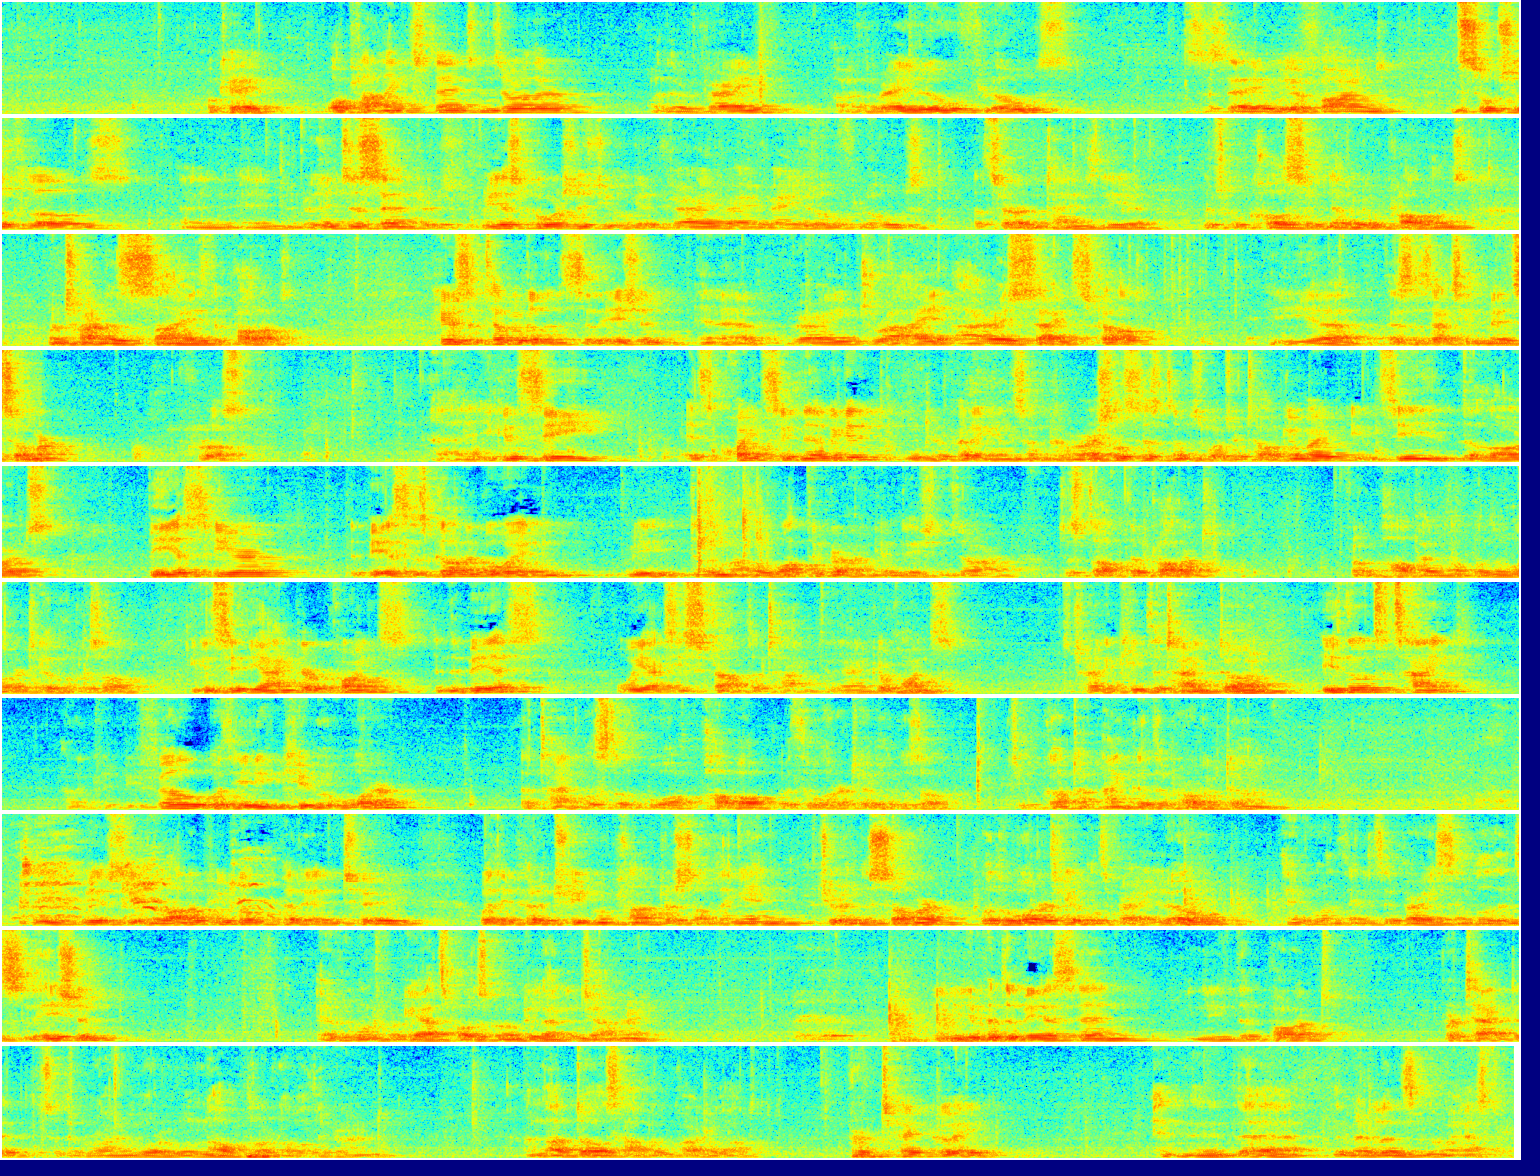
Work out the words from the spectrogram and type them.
Okay, what planning extensions are there? Are there very, are there very low flows? As I say, we have found in social flows, and in religious centres, race courses, you will get very, very, very low flows at certain times of the year, which will cause significant problems when trying to size the product. Here's a typical installation in a very dry Irish site, Scott. The, uh, this is actually midsummer for us. Uh, you can see it's quite significant when you're putting in some commercial systems, what you're talking about. You can see the large base here. The base has got to go in, really doesn't matter what the ground conditions are, to stop the product from popping up when the water table up. You can see the anchor points in the base. We actually strap the tank to the anchor points to try to keep the tank down. Even though it's a tank, and it could be filled with 80 cubic of water, the tank will still go up, pop up if the water table goes up. So you've got to anchor the product down. We, we have seen a lot of people put into where they put a treatment plant or something in during the summer, where the water table is very low, everyone thinks it's a very simple installation, everyone forgets what it's going to be like in January. You need to put the base in, you need the product protected so the groundwater will not put it over the ground. And that does happen quite a lot, particularly in the, the, the Midlands and the West.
